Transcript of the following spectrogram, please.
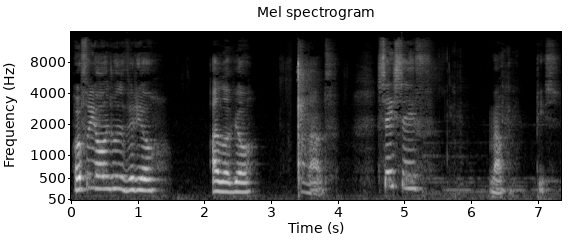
Hopefully y'all enjoy the video. I love y'all. I'm out. Stay safe. I'm out. Peace.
